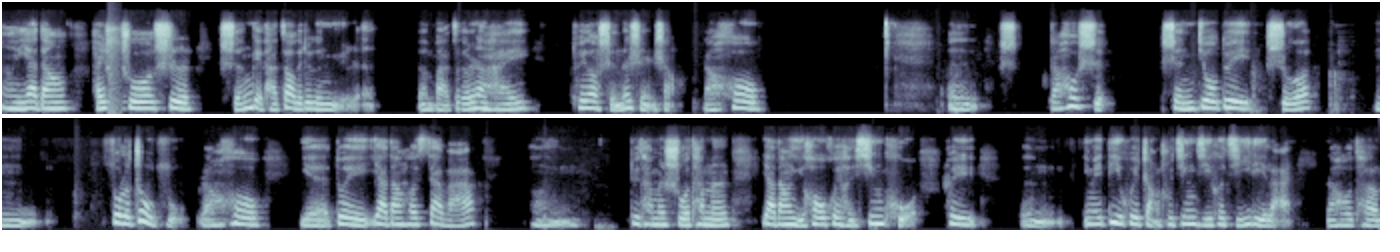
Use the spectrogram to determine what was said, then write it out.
嗯，亚当还说是神给他造的这个女人，嗯，把责任还推到神的身上，然后。嗯，是，然后是神就对蛇，嗯，做了咒诅，然后也对亚当和夏娃，嗯，对他们说，他们亚当以后会很辛苦，会，嗯，因为地会长出荆棘和棘藜来，然后他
